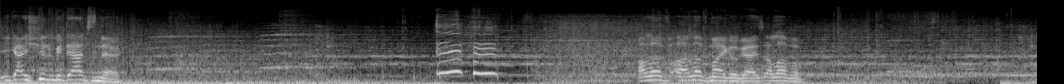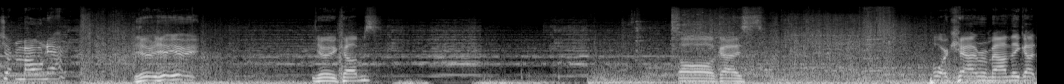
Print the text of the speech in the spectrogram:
you guys shouldn't be dancing there. I love, I love Michael, guys. I love him. Jamona. Here, here, here. Here he comes. Oh, guys. Poor cameraman. They got,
